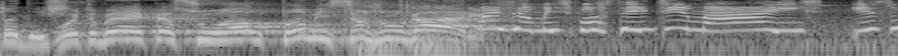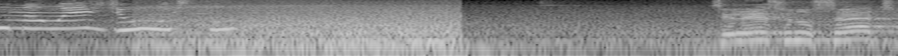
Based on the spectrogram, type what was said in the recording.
Todos. Muito bem, pessoal, tomem seus lugares. Mas eu me esforcei demais. Isso não é justo. Silêncio no set.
